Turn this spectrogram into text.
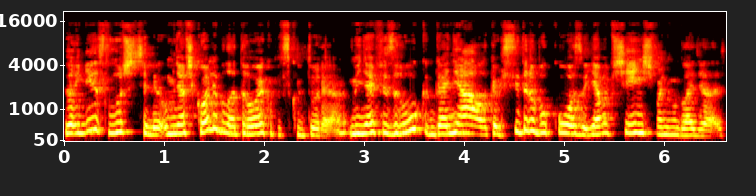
дорогие слушатели, у меня в школе была тройка по физкультуре. Меня физрук гонял, как сидорову козу. Я вообще ничего не могла делать.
